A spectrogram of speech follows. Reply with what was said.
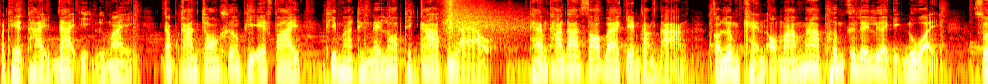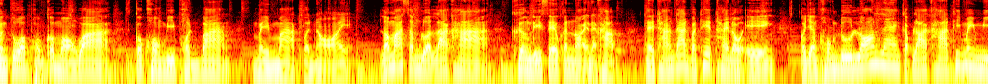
ประเทศไทยได้อีกหรือไม่ กับการจองเครื่อง PS5 ที่มาถึงในรอบที่9กันแล้ว แถมทางด้านซอฟต์แวร์เกมต่างๆ ก็เริ่มแข็งออกมามากเพิ่มขึ้นเรื่อยๆ อีกด้วย ส่วนตัวผมก็มองว่าก็คงมีผลบ้างไม่มากก็น้อย เรามาสำรวจราคาเครื่องดีเซลกันหน่อยนะครับในทางด้านประเทศไทยเราเอง ก็ยังคงดูร้อนแรงกับราคาที่ไม่มี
